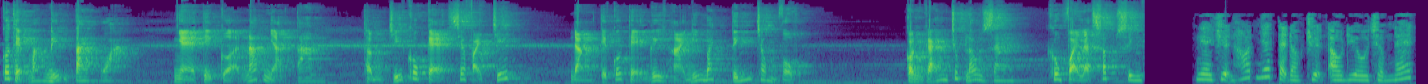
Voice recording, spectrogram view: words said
có thể mang đến tai họa. Nhẹ thì cửa nát nhà tan, thậm chí có kẻ sẽ phải chết, nặng thì có thể gây hại đến bách tính trong vùng. Con gái Trúc lão gia không phải là sắp sinh. Nghe chuyện hot nhất tại đọc truyện audio net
